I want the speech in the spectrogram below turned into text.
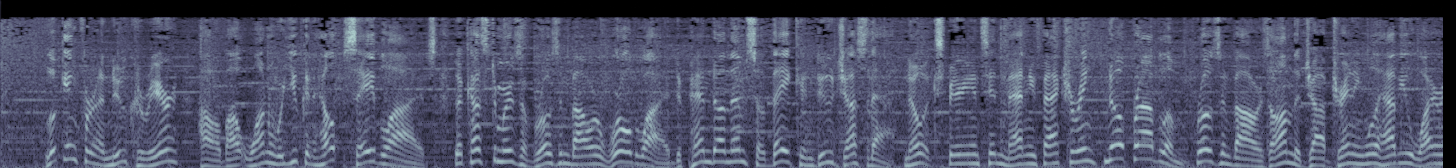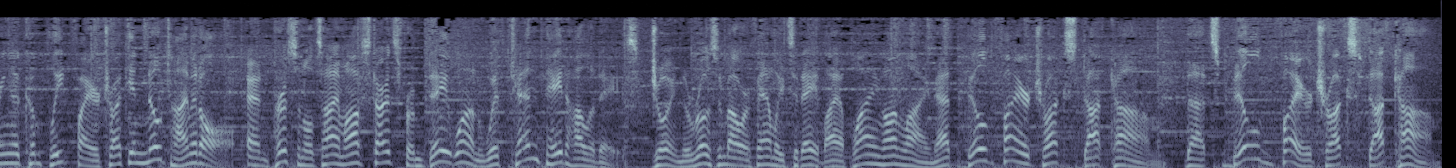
Looking for a new career? How about one where you can help save lives? The customers of Rosenbauer worldwide depend on them so they can do just that. No experience in manufacturing? No problem. Rosenbauer's on-the-job training will have you wiring a complete fire truck in no time at all. And personal time off starts from day one with 10 paid holidays. Join the Rosenbauer family today by applying online at buildfiretrucks.com. That's buildfiretrucks.com.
